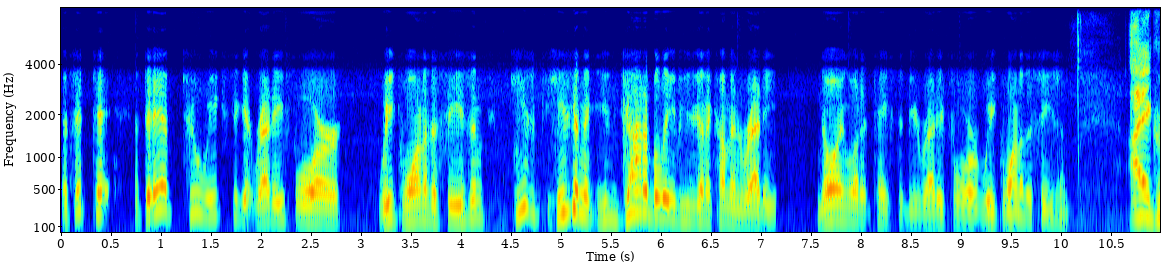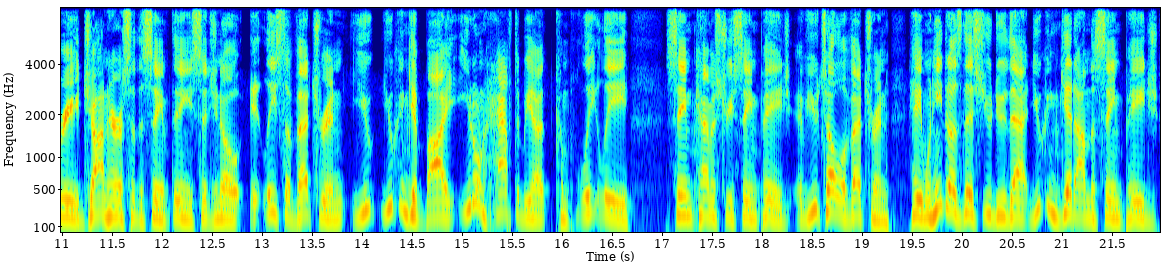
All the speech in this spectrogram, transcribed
If it ta- if they have two weeks to get ready for week one of the season, he's he's gonna. You got to believe he's gonna come in ready, knowing what it takes to be ready for week one of the season. I agree. John Harris said the same thing. He said, you know, at least a veteran, you you can get by. You don't have to be on completely same chemistry, same page. If you tell a veteran, hey, when he does this, you do that, you can get on the same page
